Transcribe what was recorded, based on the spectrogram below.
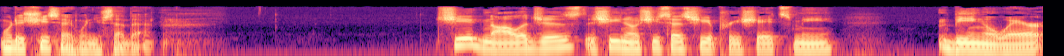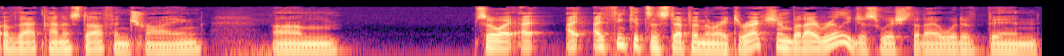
What did she say when you said that? she acknowledges that she you know she says she appreciates me being aware of that kind of stuff and trying um so I, I i I think it's a step in the right direction but i really just wish that i would have been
